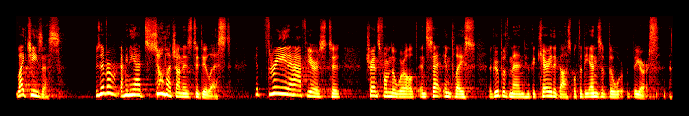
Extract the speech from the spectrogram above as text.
like Jesus. He was never, I mean, he had so much on his to do list. He had three and a half years to transform the world and set in place a group of men who could carry the gospel to the ends of the, the earth.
